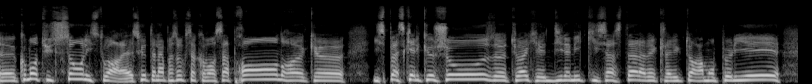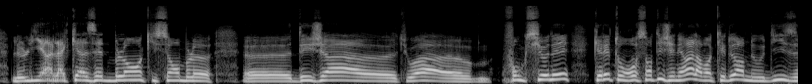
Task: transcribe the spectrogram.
Euh, comment tu sens l'histoire là? Est-ce que tu as l'impression que ça commence à prendre, qu'il se passe quelque chose? Tu vois, qu'il y a une dynamique qui s'installe avec la victoire à Montpellier, le lien à la casette blanc qui semble déjà, tu vois, fonctionner. Quel est ton ressenti général avant qu'Edouard nous dise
